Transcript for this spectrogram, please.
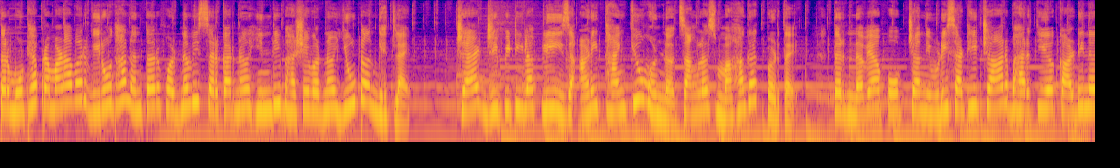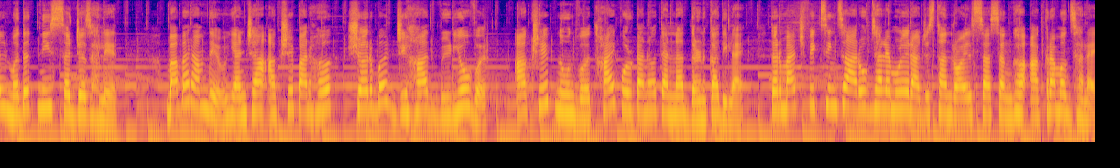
तर मोठ्या प्रमाणावर विरोधानंतर फडणवीस सरकारनं हिंदी भाषेवरनं यू टर्न घेतलाय. चॅट जीपीटीला प्लीज आणि थँक्यू म्हणणं चांगलंच महागात पडतंय. तर नव्या पोपच्या निवडीसाठी चार भारतीय कार्डिनल मदतनीस सज्ज झाले आहेत. बाबा रामदेव यांच्या आक्षेपार्ह शरबत जिहाद व्हिडिओवर आक्षेप नोंदवत हायकोर्टानं त्यांना दणका दिलाय. तर मॅच फिक्सिंगचा आरोप झाल्यामुळे राजस्थान रॉयल्सचा संघ आक्रमक झालाय.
